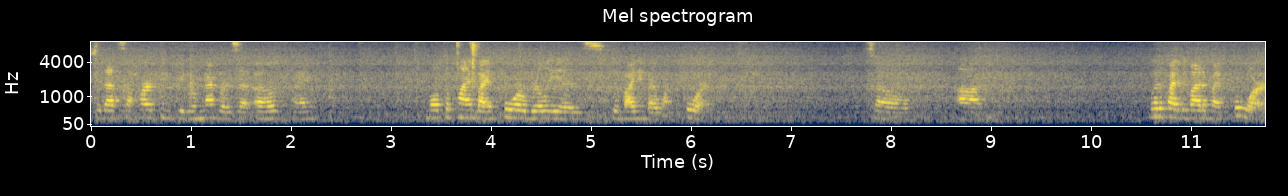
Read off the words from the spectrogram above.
So that's the hard thing for you to remember is that, oh, okay, multiplying by 4 really is dividing by 1 fourth. So, um, what if I divided by 4?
